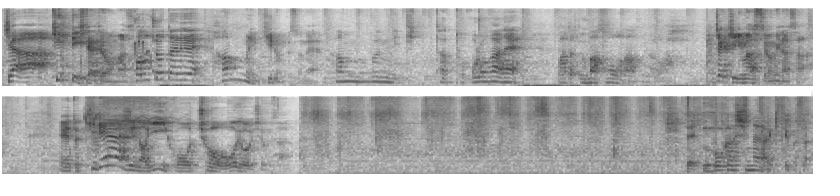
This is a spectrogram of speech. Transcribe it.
じゃあ切っていきたいと思います。この状態で半分に切るんですよね。半分に切ったところがねまたうまそうなんだわ。じゃあ切りますよ皆さん。えっ、と切れ味のいい包丁を用意してください。で動かしながら切ってください。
